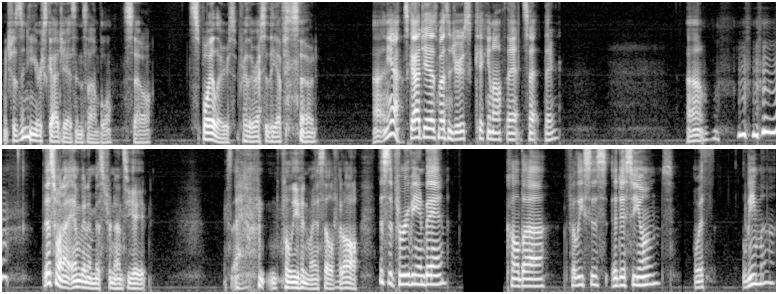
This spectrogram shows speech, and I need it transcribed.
which was the New York Ska Jazz Ensemble. So, spoilers for the rest of the episode. Uh, and yeah, Ska Jazz Messengers kicking off that set there. Um, this one I am going to mispronunciate. I don't believe in myself at all. This is a Peruvian band called uh, Felices Ediciones with Lima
